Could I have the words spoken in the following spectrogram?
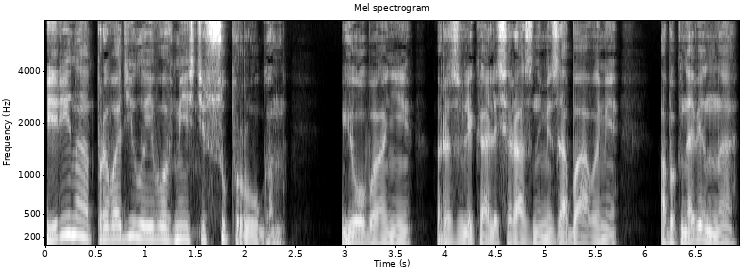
Ирина проводила его вместе с супругом, и оба они развлекались разными забавами, обыкновенно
